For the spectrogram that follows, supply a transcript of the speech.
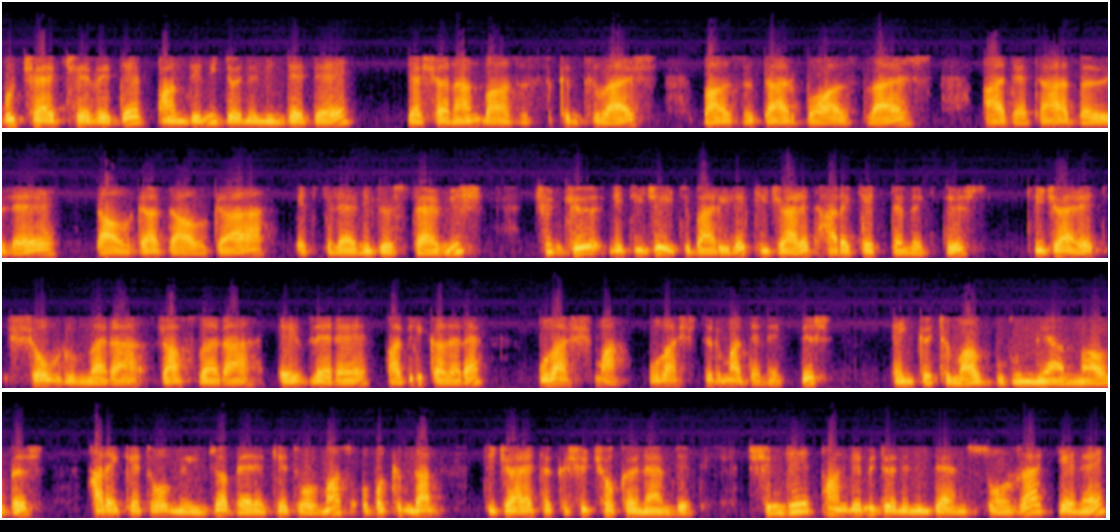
Bu çerçevede pandemi döneminde de yaşanan bazı sıkıntılar, bazı dar boğazlar adeta böyle dalga dalga etkilerini göstermiş. Çünkü netice itibariyle ticaret hareket demektir. Ticaret showroomlara, raflara, evlere, fabrikalara ulaşma, ulaştırma demektir. En kötü mal bulunmayan maldır. Hareket olmayınca bereket olmaz. O bakımdan ticaret akışı çok önemli. Şimdi pandemi döneminden sonra gene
